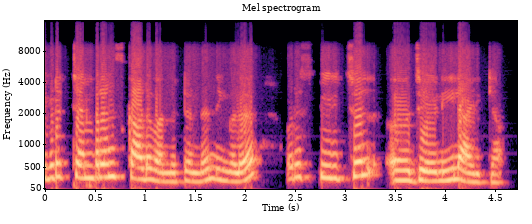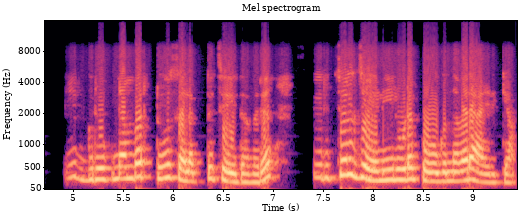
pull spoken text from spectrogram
ഇവിടെ ടെമ്പറൻസ് കാർഡ് വന്നിട്ടുണ്ട്. നിങ്ങൾ ഒരു സ്പിരിച്വൽ ജേണിയിലായിരിക്കാം ഈ ഗ്രൂപ്പ് നമ്പർ ടു സെലക്ട് ചെയ്തവര് സ്പിരിച്വൽ ജേണിയിലൂടെ പോകുന്നവരായിരിക്കാം.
